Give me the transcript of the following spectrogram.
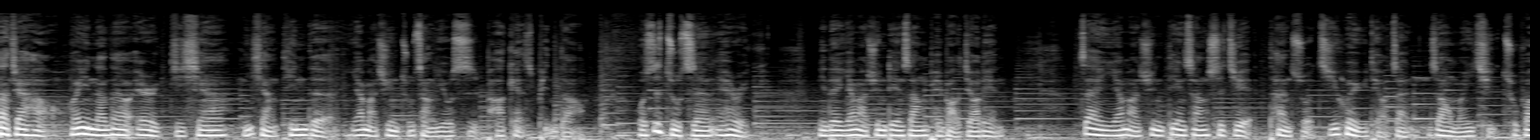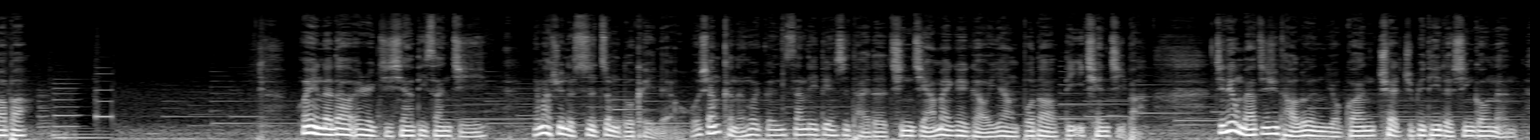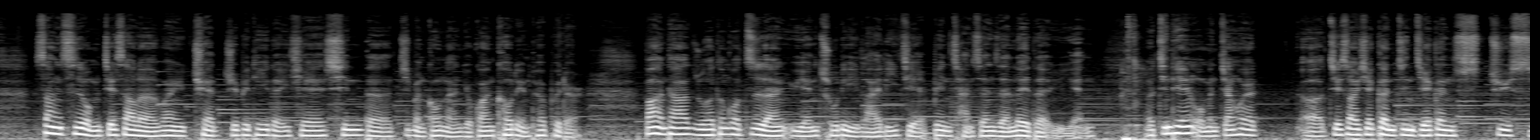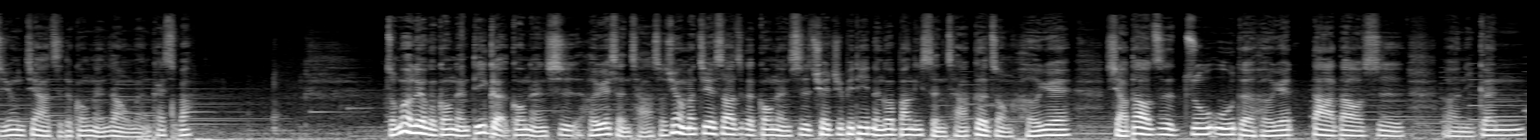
大家好，欢迎来到 Eric 吉虾你想听的亚马逊主场优势 Podcast 频道。我是主持人 Eric，你的亚马逊电商陪跑教练。在亚马逊电商世界探索机会与挑战，让我们一起出发吧！欢迎来到 Eric 吉虾第三集。亚马逊的事这么多可以聊，我想可能会跟三立电视台的《亲家麦克稿》一样，播到第一千集吧。今天我们要继续讨论有关 Chat GPT 的新功能。上一次我们介绍了关于 Chat GPT 的一些新的基本功能，有关 Code Interpreter，包含它如何通过自然语言处理来理解并产生人类的语言。而今天我们将会呃介绍一些更进阶、更具实用价值的功能。让我们开始吧。总共有六个功能。第一个功能是合约审查。首先，我们介绍这个功能是 Chat GPT 能够帮你审查各种合约。小到是租屋的合约，大到是呃你跟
